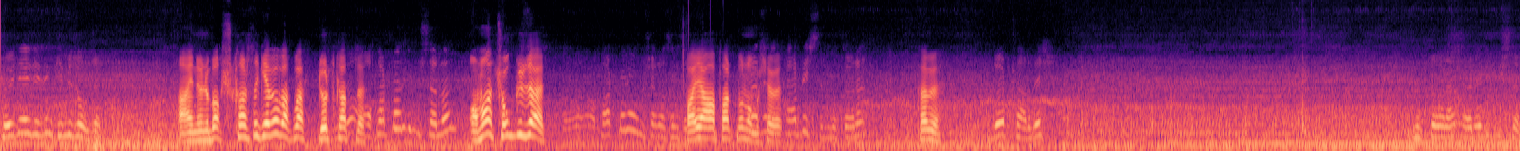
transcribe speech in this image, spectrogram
Köyde dedim temiz olacak. Aynen öyle. Bak şu karşıdaki eve bak bak. Dört katlı. Ya, apartman dikmişler lan. Ama çok güzel. Aa, apartman olmuş arasında. Bayağı apartman olmuş evet. Kardeştir muhtemelen. Tabi. Dört kardeş. Muhtemelen öyle gitmişler.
